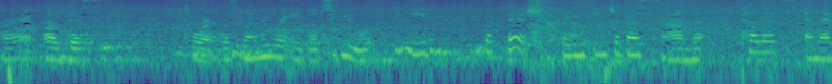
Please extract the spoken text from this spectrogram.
part of this tour was when we were able to feed the fish. They gave each of us some pellets, and then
